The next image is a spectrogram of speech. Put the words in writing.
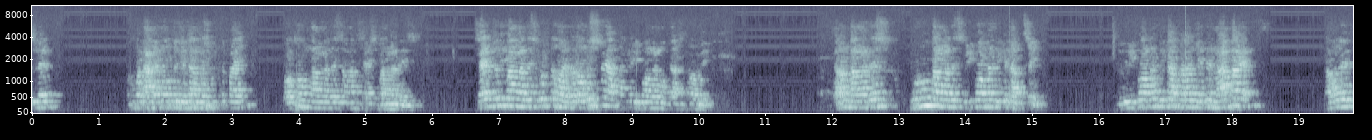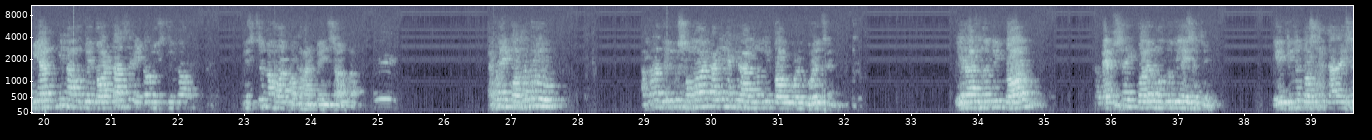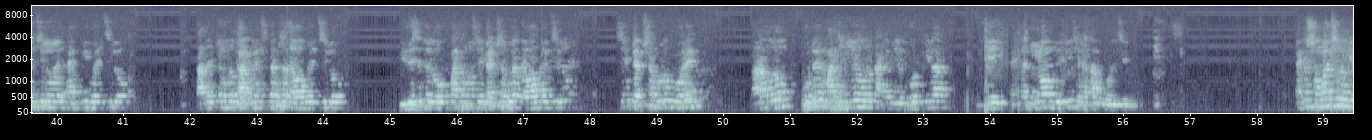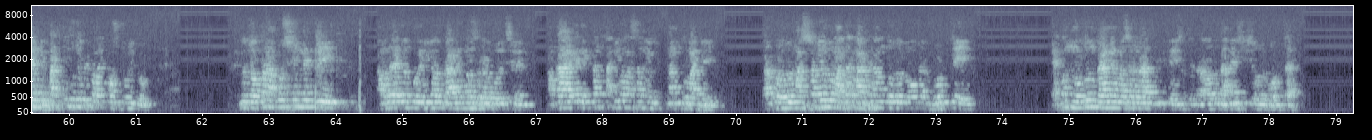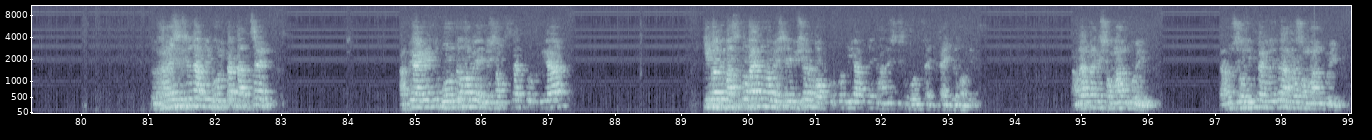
বলেছিলেন অথবা গানের মধ্যে যেটা আমরা শুনতে পাই, প্রথম বাংলাদেশ, আমার শেষ বাংলাদেশ। শেষ যদি বাংলাদেশ করতে হয়, তাহলে অবশ্যই আপনাকে রিফর্মের মধ্যে আসতে হবে। কারণ বাংলাদেশ, পুরো বাংলাদেশ রিফর্মের দিকে যাচ্ছে। যদি রিফর্মের দিকে আপনারা যেতে না পারেন, তাহলে বিএনপি নামক যে দলটা আছে, এটাও নিশ্চিত নিশ্চিন্ন হওয়ার কথা হাঁটবে ইনশাআল্লাহ। এখন এই কথাগুলো সময়কালীন একটি রাজনৈতিক দল করে গড়েছেন এই রাজনৈতিক দল ব্যবসায়িক দলের মধ্য দিয়ে এসেছে। এই দ্বিতীয় দশকে যারা এসেছিল এমপি হয়েছিল, তাদেরকে হলো গার্মেন্টস ব্যবসা দেওয়া হয়েছিল। বিদেশে যে লোক পাঠানো, সেই ব্যবসাগুলো দেওয়া হয়েছিল। সেই ব্যবসাগুলো করে তারা হলো ভোটের মাঠে গিয়ে হলো টাকা দিয়ে ভোট কেনার যে একটা নিয়ম রীতি সেটা চালু করেছিল। একটা সময় ছিল বিএনপি প্রার্থী পেতে অনেক কষ্ট হইত। কিন্তু যখন সিং নেত্রী আমাদের একজন পলিটিক্যাল ব্রান্ড অ্যাম্বাসেডর বলেছিলেন, আমরা আগে দেখতাম সাকিব হাসান নামতো মাঠে তারপর হলো মাশরাফি হলো মাথার মাঠে নামতো হলো নৌকার ভোট চেয়ে এখন নতুন ব্র্যান্ড অ্যাম্বাসেডর রাজনীতিতে এসেছে তারা হলো ধানের শীষে হলো ভোট চায় তো ধানের যে আপনি ভোটটা চাচ্ছেন আপনি আগে একটু বলতে হবে যে সংস্কার প্রক্রিয়া কীভাবে বাস্তবায়ন হবে সেই বিষয়ে বক্তব্য দিয়ে আপনি ধানের শিশু চাইতে হবে। আমরা আপনাকে সম্মান করি। কারণ শহীদ ফ্যামিলিতে আমরা সম্মান করি।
